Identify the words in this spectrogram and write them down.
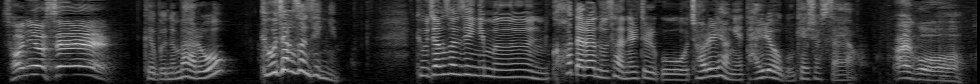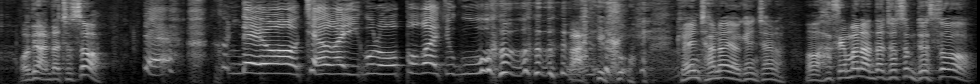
선이 학생! 그분은 바로 교장 선생님. 교장 선생님은 커다란 우산을 들고 저를 향해 달려오고 계셨어요. 아이고, 어디 안 다쳤어? 네, 근데요, 제가 이걸 엎어가지고. 아이고, 괜찮아요, 괜찮아. 어, 학생만 안 다쳤으면 됐어.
